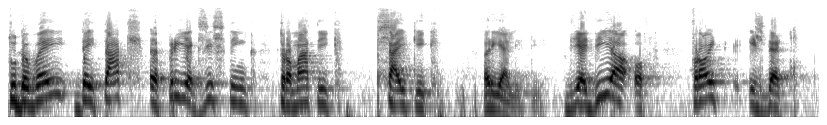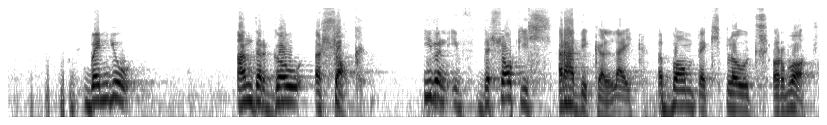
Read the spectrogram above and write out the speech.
to the way they touch a pre-existing traumatic psychic reality. The idea of Freud is that when you undergo a shock, even if the shock is radical, like a bomb explodes or what,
